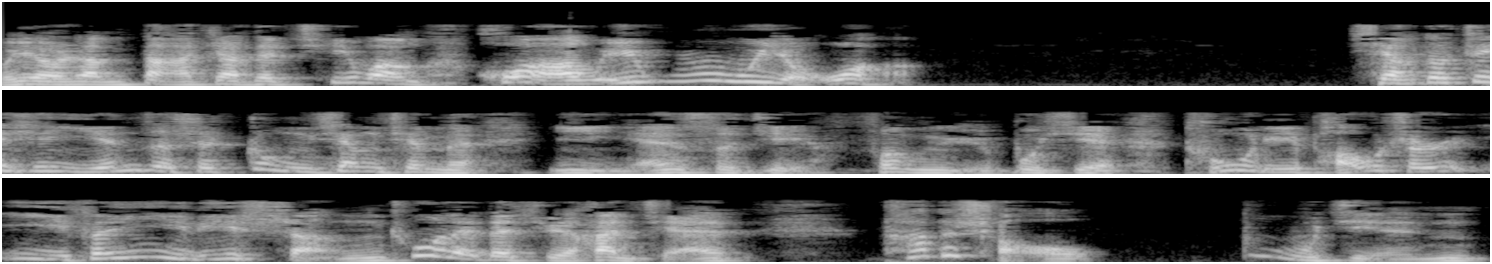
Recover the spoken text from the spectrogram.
不要让大家的期望化为乌有啊！想到这些银子是众乡亲们一年四季风雨不歇、土里刨食一分一厘省出来的血汗钱，他的手不仅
